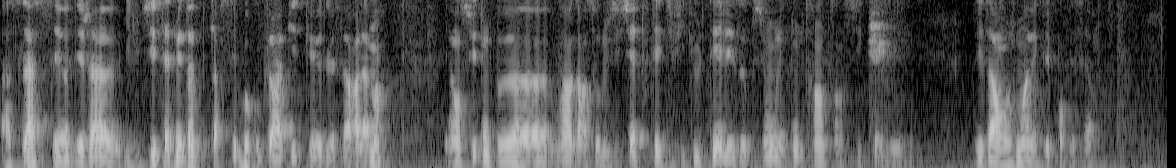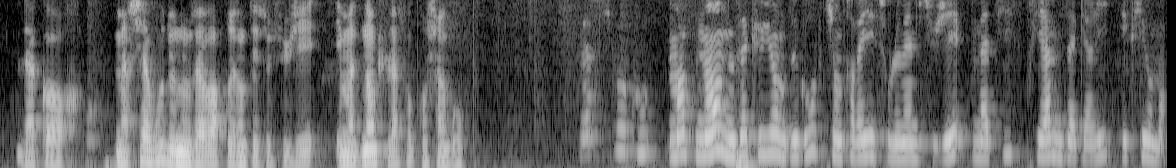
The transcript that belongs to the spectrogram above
à cela. C'est euh, déjà, euh, il utilise cette méthode car c'est beaucoup plus rapide que de le faire à la main. Et ensuite, on peut euh, voir grâce au logiciel toutes les difficultés, les options, les contraintes ainsi que les, les arrangements avec les professeurs. D'accord. Merci à vous de nous avoir présenté ce sujet. Et maintenant, place au prochain groupe. Merci beaucoup. Maintenant, nous accueillons deux groupes qui ont travaillé sur le même sujet, Mathis, Priam, Zachary et Cléoma.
